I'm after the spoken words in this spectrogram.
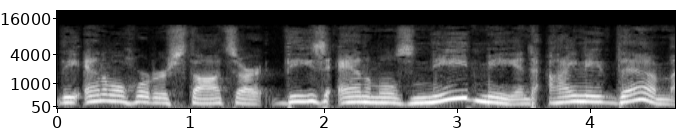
the animal hoarders' thoughts are, these animals need me and I need them.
